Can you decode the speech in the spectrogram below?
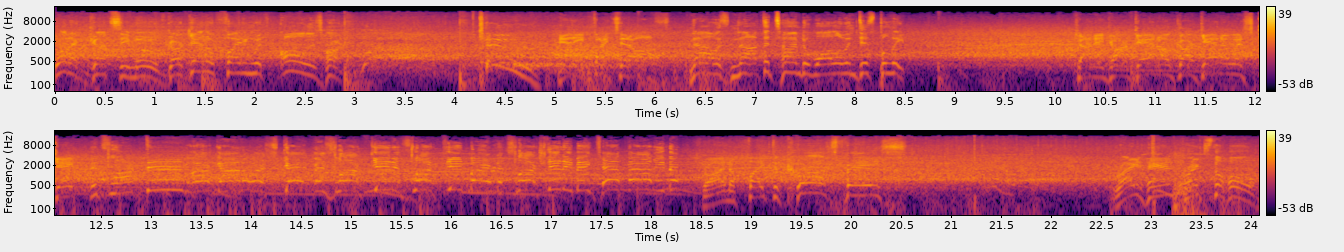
What a gutsy move. Gargano fighting with all his heart. Two. And he fights it off. Now is not the time to wallow in disbelief. Johnny Gargano, Gargano escape. It's locked in. Gargano escape is locked in. It's locked in, Byron. It's locked in. He may tap out. He may... Trying to fight the crossface. Right hand breaks the hold.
